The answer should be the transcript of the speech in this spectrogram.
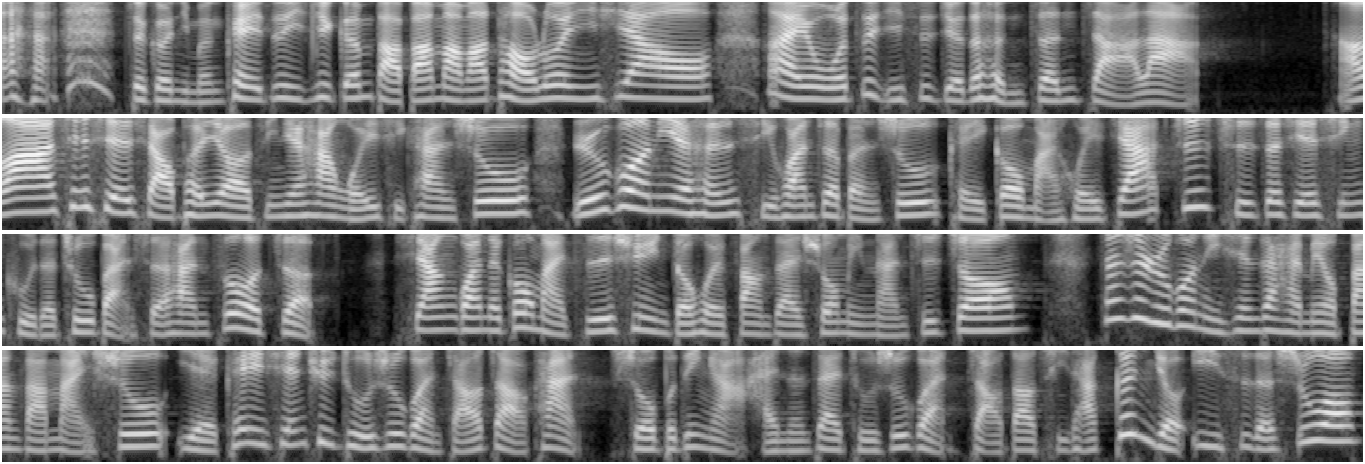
这个你们可以自己去跟爸爸妈妈讨论一下哦。哎呦，我自己是觉得很挣扎啦。好啦，谢谢小朋友今天和我一起看书。如果你也很喜欢这本书，可以购买回家支持这些辛苦的出版社和作者。相关的购买资讯都会放在说明栏之中。但是如果你现在还没有办法买书，也可以先去图书馆找找看，说不定啊还能在图书馆找到其他更有意思的书哦。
